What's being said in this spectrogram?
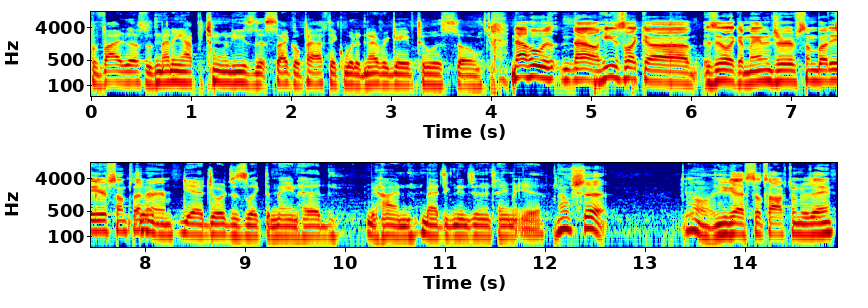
provided us with many opportunities that Psychopathic would have never gave to us. So, Now who is now? He's like a is he like a manager of somebody or something or yeah, George is like the main head behind Majik Ninja Entertainment. Yeah, no shit. Oh, and you guys still talk to him today?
